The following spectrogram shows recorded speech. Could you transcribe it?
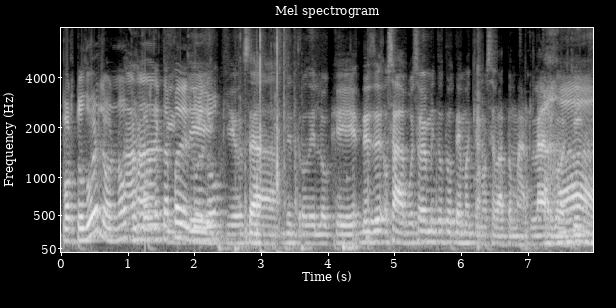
por tu duelo, ¿no? Por- Ajá, por la etapa que- del que- duelo. que, o sea, dentro de lo que. Desde, o sea, pues obviamente otro tema que no se va a tomar largo Ajá.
